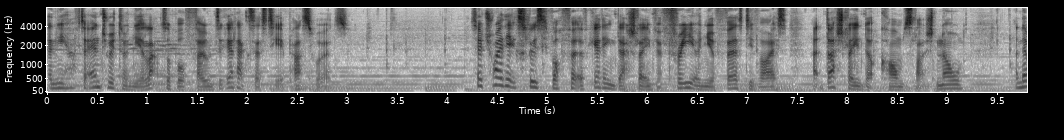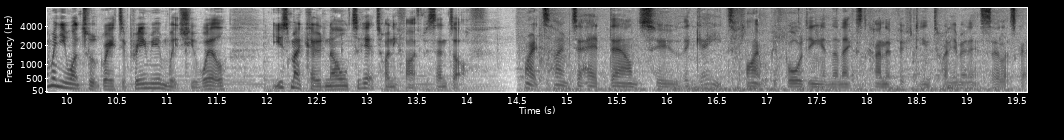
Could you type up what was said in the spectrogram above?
and you have to enter it on your laptop or phone to get access to your passwords. So try the exclusive offer of getting Dashlane for free on your first device at dashlane.com slash Noel, and then when you want to upgrade to premium, which you will, Use my code NOEL to get 25% off. Right, time to head down to the gate. Flight will be boarding in the next kind of 15-20 minutes, so let's go.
